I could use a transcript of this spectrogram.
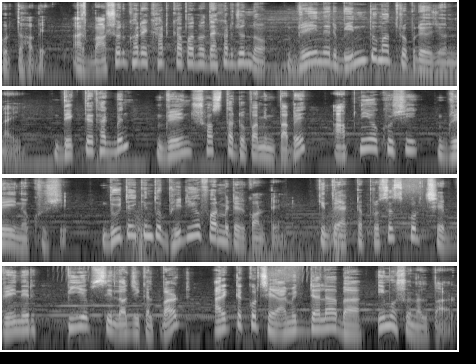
করতে হবে। আর বাসর ঘরে খাট কাঁপানো দেখার জন্য ব্রেইনের বিন্দুমাত্র প্রয়োজন নাই। দেখতে থাকবেন, ব্রেইন সস্তা ডোপামিন পাবে, আপনিও খুশি, ব্রেইনও খুশি। দুইটাই কিন্তু ভিডিও ফরম্যাটের কন্টেন্ট কিন্তু একটা প্রসেস করছে ব্রেইনের পিএফসি লজিক্যাল পার্ট আরেকটা করছে অ্যামিকডালা বা ইমোশনাল পার্ট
